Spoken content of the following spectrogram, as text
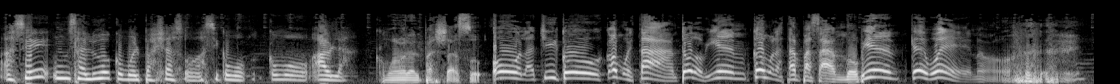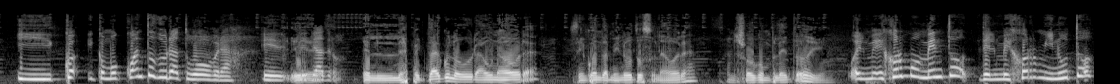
Hace un saludo como el payaso, así como, como habla. Como habla el payaso. Hola chicos, ¿cómo están? ¿Todo bien? ¿Cómo la están pasando? ¿Bien? ¡Qué bueno! ¿Y, y como cuánto dura tu obra eh, de Eh, teatro? El espectáculo dura una hora, 50 minutos, una hora, el show completo y El mejor momento del mejor minuto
